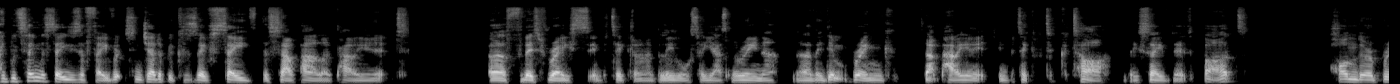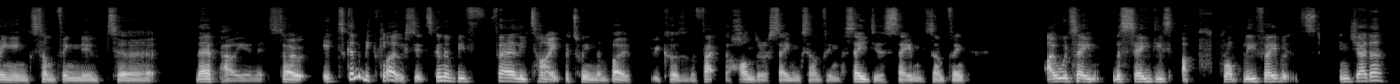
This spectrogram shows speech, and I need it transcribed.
I would say Mercedes are favourites in Jeddah because they've saved the Sao Paulo power unit uh, for this race in particular, and I believe also Yas Marina. Uh, they didn't bring that power unit in particular to Qatar; they saved it, but Honda are bringing something new to their power unit. So it's going to be close. It's going to be fairly tight between them both because of the fact that Honda is saving something, Mercedes is saving something. I would say Mercedes are probably favourites in Jeddah.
